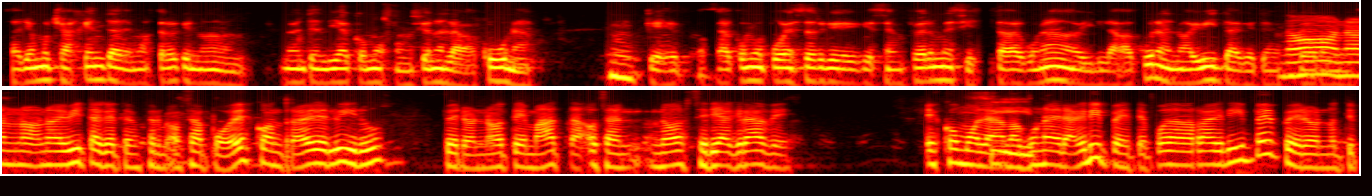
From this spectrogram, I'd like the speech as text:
salió mucha gente a demostrar que no, no entendía cómo funciona la vacuna. Mm. Que, o sea, cómo puede ser que, que se enferme si está vacunado y la vacuna no evita que te enfermes. No, no, no, no evita que te enfermes. O sea, podés contraer el virus, pero no te mata. O sea, no sería grave. Es como la Sí. vacuna de la gripe. Te puede agarrar gripe, pero no te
